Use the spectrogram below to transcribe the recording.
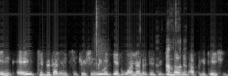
In a typical institution, you will get 150,000 applications.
